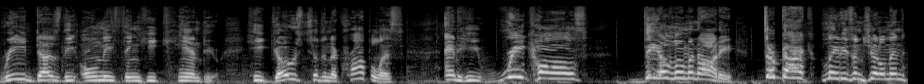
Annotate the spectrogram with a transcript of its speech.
Reed does the only thing he can do. He goes to the necropolis and he recalls the Illuminati. They're back, ladies and gentlemen.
